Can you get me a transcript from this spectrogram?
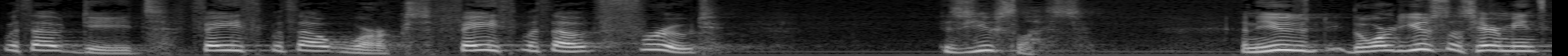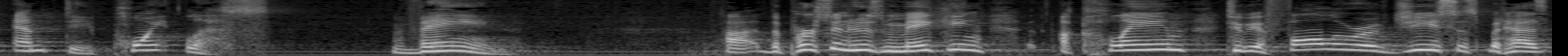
without deeds, faith without works, faith without fruit is useless. And the, word useless here means empty, pointless, vain. Uh, the person who's making a claim to be a follower of Jesus but has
